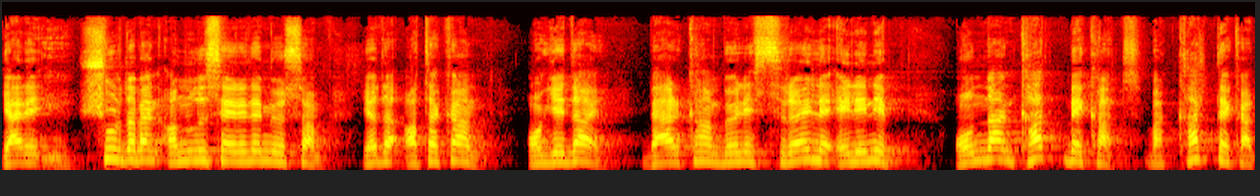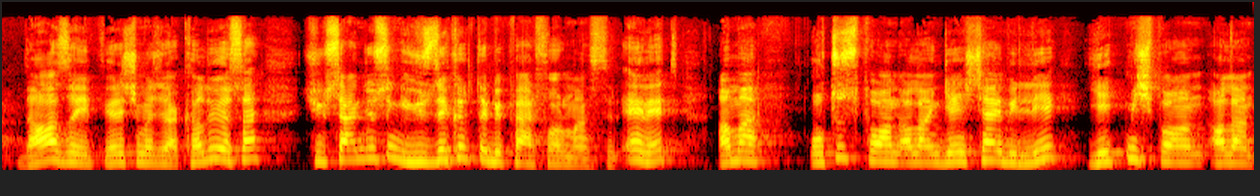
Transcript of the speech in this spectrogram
Yani şurada ben Anıl'ı seyredemiyorsam ya da Atakan, Ogeday, Berkan böyle sırayla elenip ondan kat be kat, bak kat be kat daha zayıf yarışmacılar kalıyorsa çünkü sen diyorsun ki %40 da bir performanstır. Evet ama 30 puan alan Gençler Birliği 70 puan alan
